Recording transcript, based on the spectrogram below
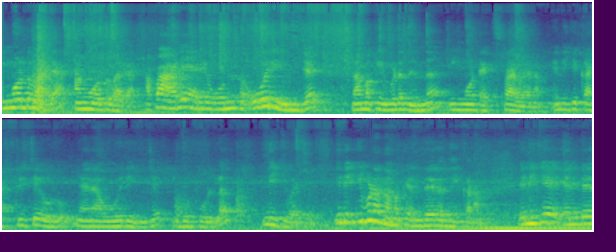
ഇങ്ങോട്ട് വരാം അങ്ങോട്ട് വരാം. അപ്പോൾ അര അര ഒന്ന് ഒരു ഇഞ്ച് നമുക്ക് ഇവിടെ നിന്ന് ഇങ്ങോട്ട് എക്സ്ട്രാ വേണം. എനിക്ക് കഷ്ടിച്ചേ ഉള്ളൂ. ഞാൻ ആ ഒരു ഇഞ്ച് ഇത് ഫുള്ള് നീക്കി വെച്ചു. ഇനി ഇവിടെ നമുക്ക് എന്തേലും നീക്കണം. എനിക്ക് എന്റെ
